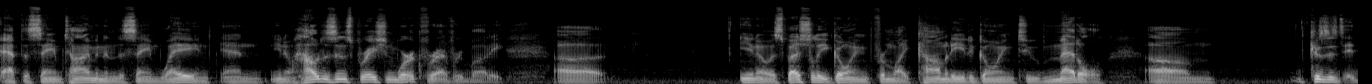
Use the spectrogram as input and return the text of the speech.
at the same time and in the same way? And and you know how does inspiration work for everybody? Uh, you know especially going from like comedy to going to metal um, because it's it,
